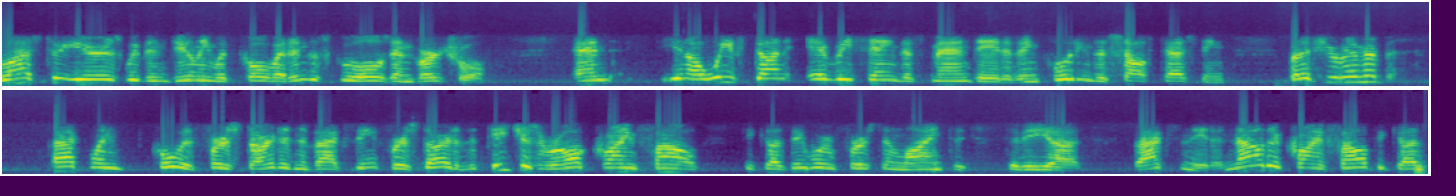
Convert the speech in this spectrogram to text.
the last two years, we've been dealing with COVID in the schools and virtual. And, you know, we've done everything that's mandated, including the self testing. But if you remember back when COVID first started and the vaccine first started, the teachers were all crying foul because they weren't first in line to, to be uh, vaccinated. Now they're crying foul because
